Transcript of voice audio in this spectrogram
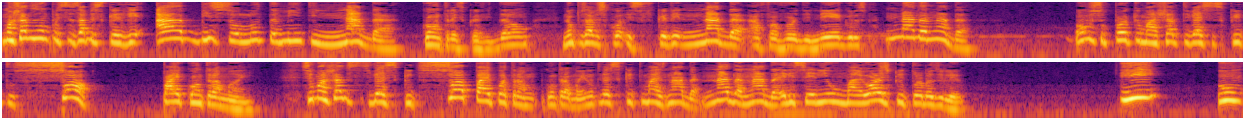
O Machado não precisava escrever absolutamente nada contra a escravidão, não precisava escrever nada a favor de negros, nada, nada. Vamos supor que o Machado tivesse escrito só pai contra mãe. Se o Machado tivesse escrito só pai contra, contra mãe, não tivesse escrito mais nada, nada, nada, ele seria o maior escritor brasileiro. E um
